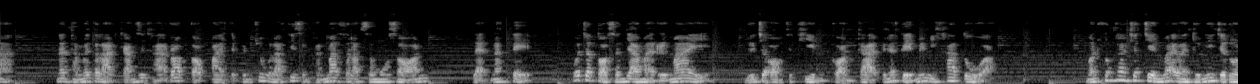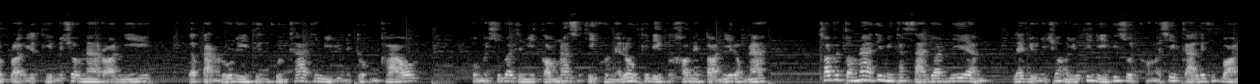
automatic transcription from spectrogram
2025 นั่นทำให้ตลาดการซื้อขายรอบต่อไปจะเป็นช่วงเวลาที่สำคัญมากสำหรับสโมสร และนักเตะว่าจะต่อสัญญาใหม่หรือไม่ หรือจะออกจากทีมก่อนกลายเป็นนักเตะไม่มีค่าตัว มันค่อนข้างชัดเจนว่าไอแวนโทนี่จะโดนปล่อยอยู่ทีมในช่วงหน้าร้อนนี้ และต่างรู้ดีถึงคุณค่าที่มีอยู่ในตัวของเขา ผมไม่คิดว่าจะมีกองหน้าสักกี่คนในโลกที่ดีกว่าเขาในตอนนี้หรอกนะ เขาเป็นกองหน้าที่มีทักษะยอดเยี่ยม และอยู่ในช่วงอายุที่ดีที่สุดของอาชีพการเล่นฟุตบอล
